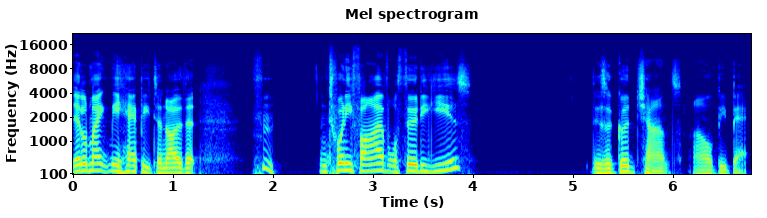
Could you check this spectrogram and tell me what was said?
it'll make me happy to know that hmm, in 25 or 30 years, there's a good chance I'll be back.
